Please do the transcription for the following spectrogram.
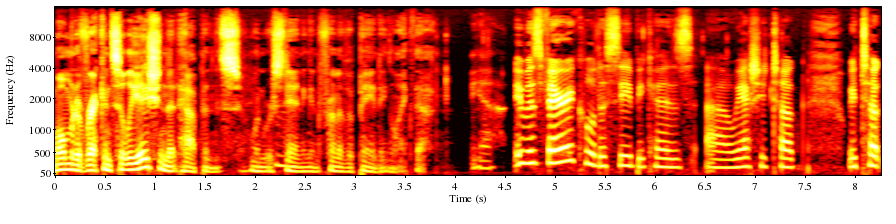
moment of reconciliation that happens when we're Mm-hmm. standing in front of a painting like that. Yeah, it was very cool to see because uh, we actually took we took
